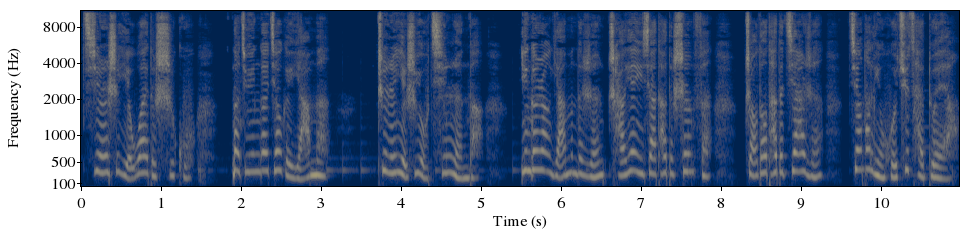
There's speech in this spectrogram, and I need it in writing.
既然是野外的尸骨，那就应该交给衙门。这人也是有亲人的，应该让衙门的人查验一下他的身份。找到他的家人，将他领回去才对啊！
